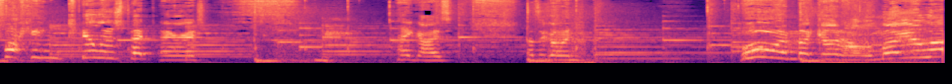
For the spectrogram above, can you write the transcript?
fucking kill his pet parrot. Hey guys, how's it going? Oh my god, how am I alive?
